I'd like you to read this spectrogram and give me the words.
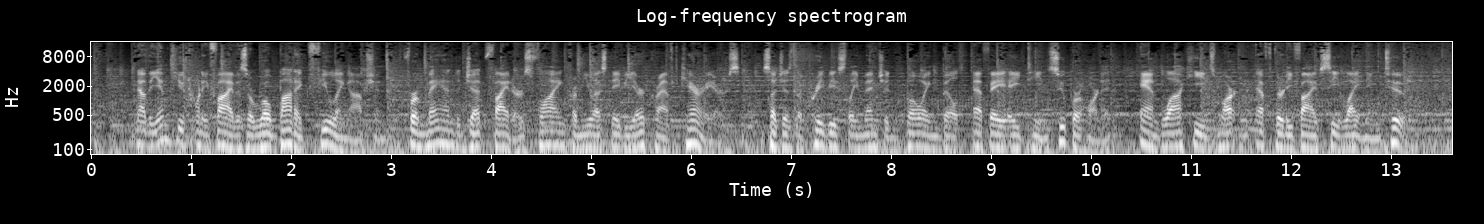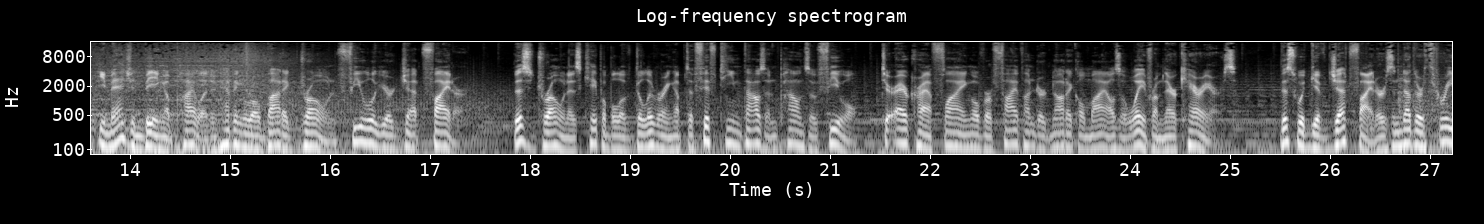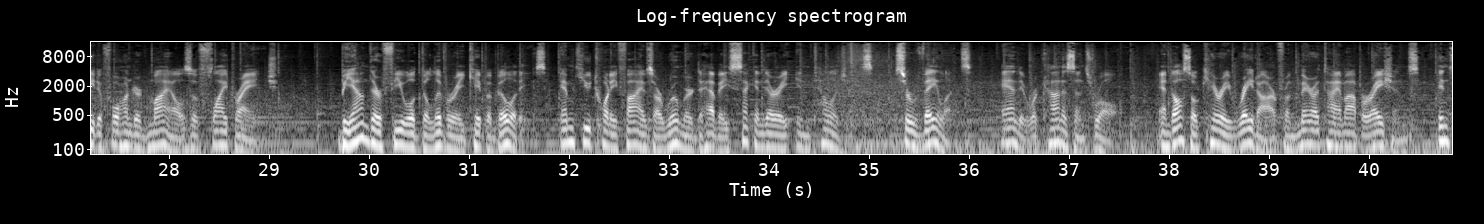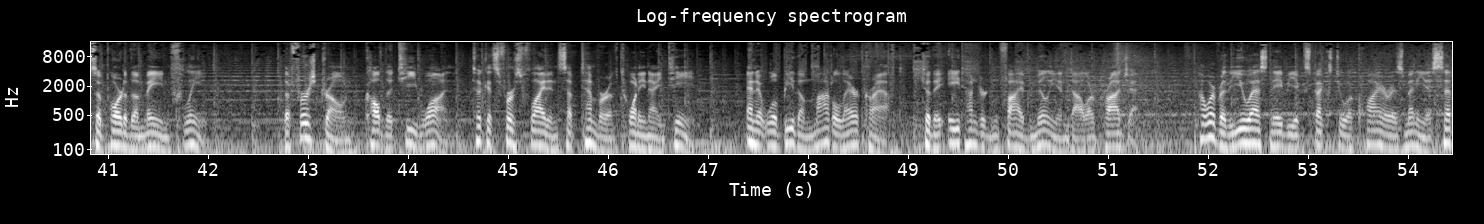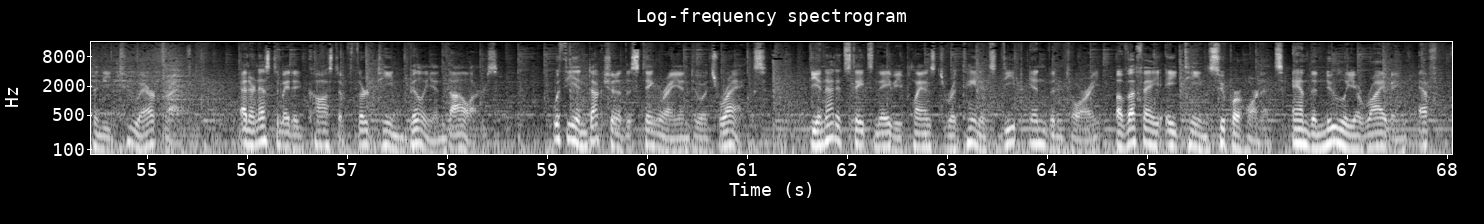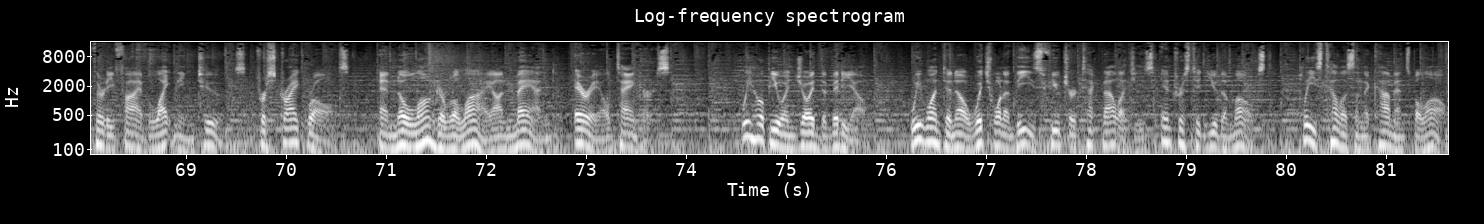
Now the MQ-25 is a robotic fueling option for manned jet fighters flying from U.S. Navy aircraft carriers, such as the previously mentioned Boeing-built FA-18 Super Hornet and Lockheed's Martin F-35C Lightning II. Imagine being a pilot and having a robotic drone fuel your jet fighter. This drone is capable of delivering up to 15,000 pounds of fuel to aircraft flying over 500 nautical miles away from their carriers. This would give jet fighters another 3 to 400 miles of flight range. Beyond their fuel delivery capabilities, MQ-25s are rumored to have a secondary intelligence, surveillance, and a reconnaissance role, and also carry radar from maritime operations in support of the main fleet. The first drone, called the T-1, took its first flight in September of 2019, and it will be the model aircraft to the $805 million project. However, the U.S. Navy expects to acquire as many as 72 aircraft at an estimated cost of $13 billion. With the induction of the Stingray into its ranks, the United States Navy plans to retain its deep inventory of FA-18 Super Hornets and the newly arriving F-35 Lightning IIs for strike roles and no longer rely on manned aerial tankers. We hope you enjoyed the video. We want to know which one of these future technologies interested you the most. Please tell us in the comments below.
